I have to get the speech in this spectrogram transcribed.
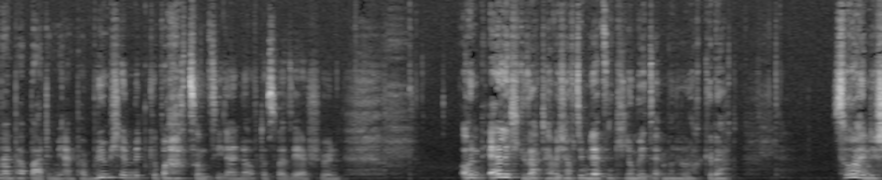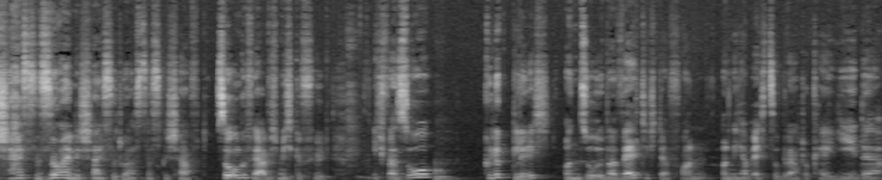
mein Papa hatte mir ein paar Blümchen mitgebracht zum Zieleinlauf, das war sehr schön. Und ehrlich gesagt habe ich auf dem letzten Kilometer immer nur noch gedacht, so eine Scheiße, so eine Scheiße, du hast das geschafft. So ungefähr habe ich mich gefühlt. Ich war so glücklich und so überwältigt davon und ich habe echt so gedacht, okay, jeder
